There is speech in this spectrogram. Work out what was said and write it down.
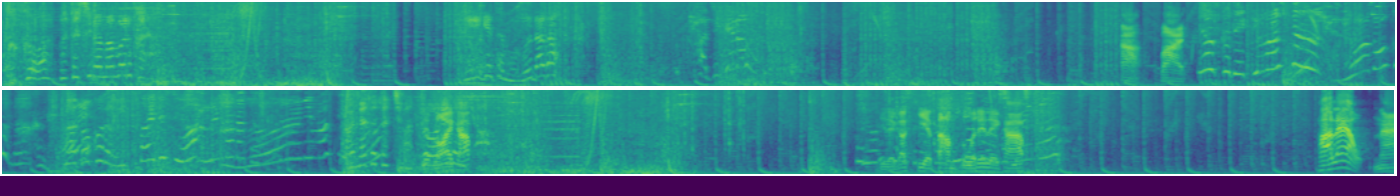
ここは私が守るから逃げても無駄だ弾けろ อ่ะไป よくできましたこれはどうかな真心いっぱいですよ羽ならたくさんありますあなたたちは เรียบร้อยครับ ทีไรก็เคลียร์ตามตัวได้เลยครับ พาแล้วนะ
